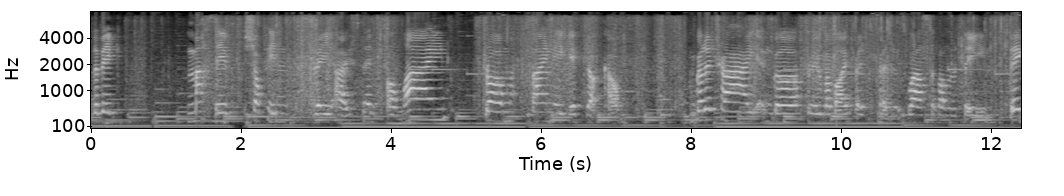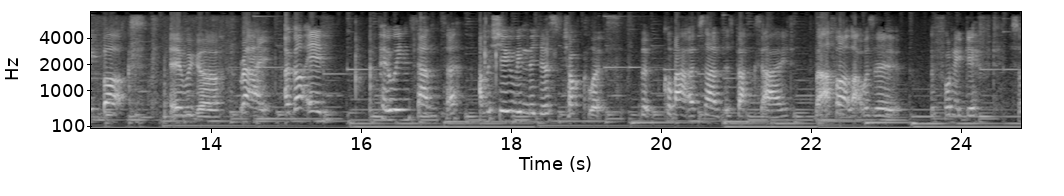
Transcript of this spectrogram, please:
the big, massive shopping spree I spent online from findmeagift.com. I'm going to try and go through my boyfriend's presents whilst I'm on the theme. Big box, here we go. Right, I got in pooing Santa. I'm assuming they're just chocolates that come out of Santa's backside. But I thought that was a, a funny gift. So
